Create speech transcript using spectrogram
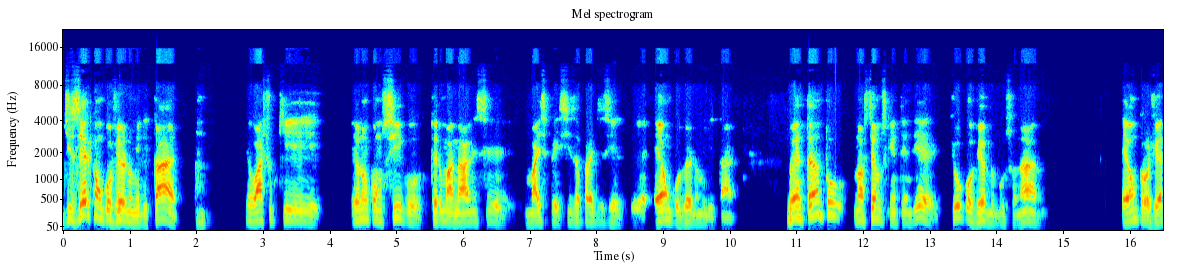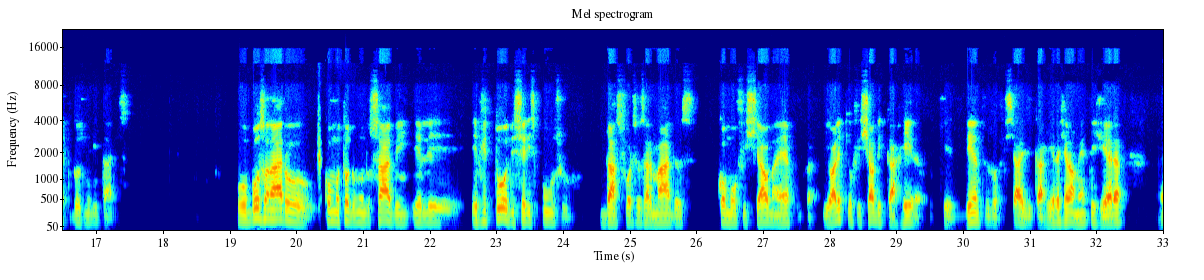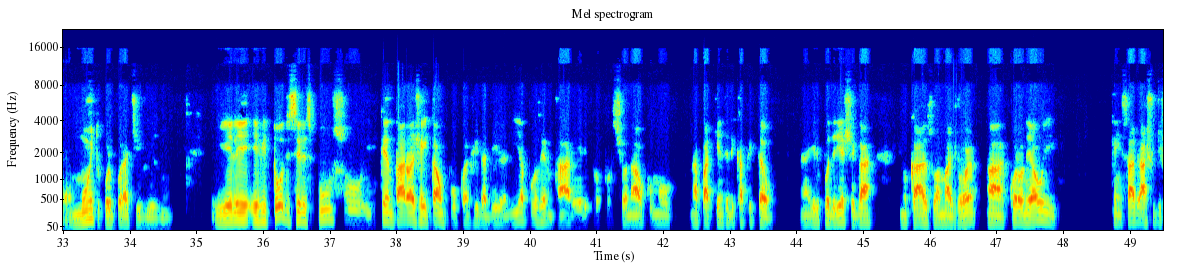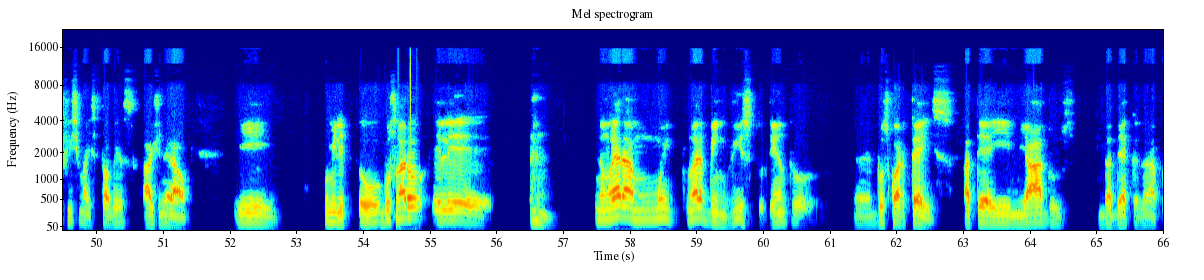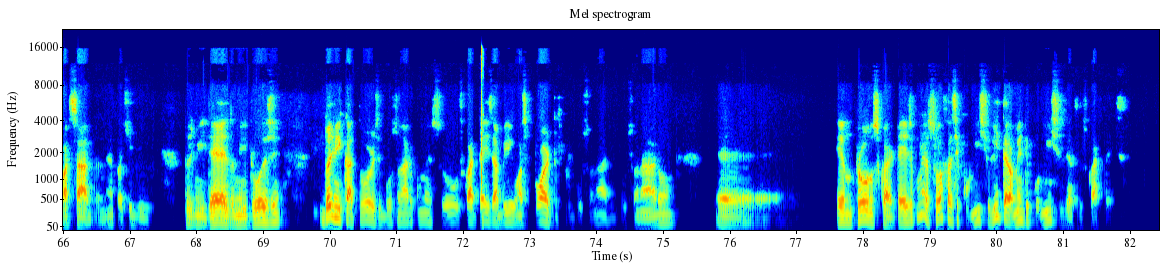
dizer que é um governo militar, eu acho que eu não consigo ter uma análise mais precisa para dizer que é um governo militar. No entanto, nós temos que entender que o governo Bolsonaro é um projeto dos militares. O Bolsonaro, como todo mundo sabe, ele evitou de ser expulso das Forças Armadas como oficial na época. E olha que oficial de carreira, porque dentro dos oficiais de carreira geralmente gera é, muito corporativismo. E ele evitou de ser expulso e tentaram ajeitar um pouco a vida dele ali e aposentaram ele proporcional como na patente de capitão. Né? Ele poderia chegar, no caso, a major, a coronel e, quem sabe, acho difícil, mas talvez a general. E o, o Bolsonaro, ele não era muito, não era bem visto dentro é, dos quartéis até aí meados da década passada, né, a partir de 2010, 2012, 2014, Bolsonaro começou, os quartéis abriram as portas para o Bolsonaro. Bolsonaro é, entrou nos quartéis e começou a fazer comício, literalmente comícios dos quartéis.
